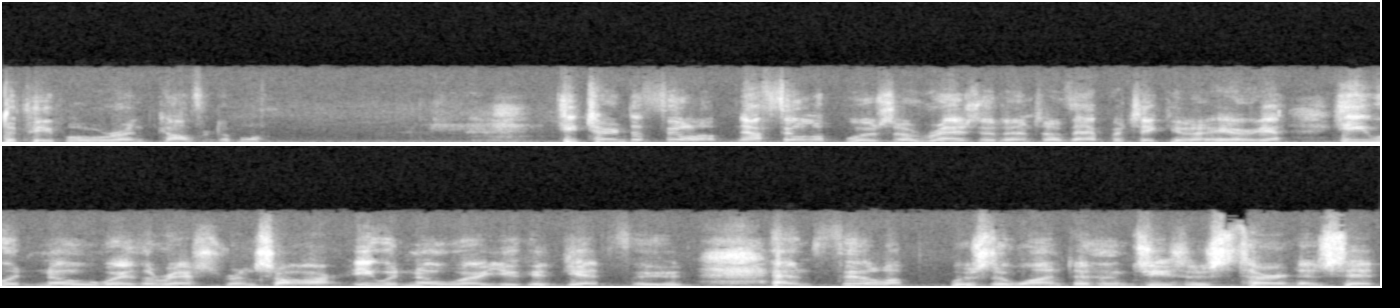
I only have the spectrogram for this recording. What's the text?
The people were uncomfortable. He turned to Philip. Now, Philip was a resident of that particular area. He would know where the restaurants are, he would know where you could get food. And Philip was the one to whom Jesus turned and said,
